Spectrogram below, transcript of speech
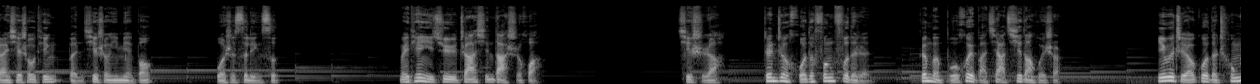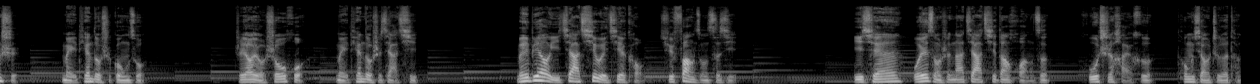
感谢收听本期声音面包，我是四零四。每天一句扎心大实话。其实啊，真正活得丰富的人，根本不会把假期当回事儿，因为只要过得充实，每天都是工作；只要有收获，每天都是假期。没必要以假期为借口去放纵自己。以前我也总是拿假期当幌子，胡吃海喝，通宵折腾。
